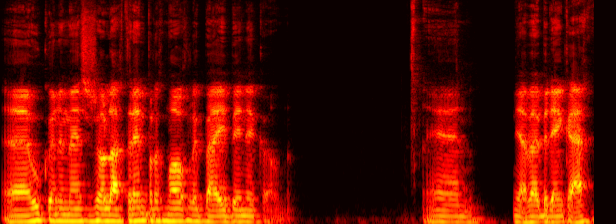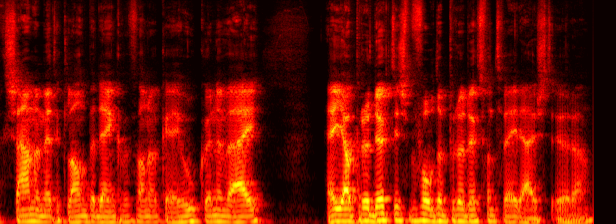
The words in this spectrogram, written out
eh, hoe kunnen mensen zo laagdrempelig mogelijk bij je binnenkomen. En ja, wij bedenken eigenlijk samen met de klant bedenken we van oké, hoe kunnen wij... Hè, jouw product is bijvoorbeeld een product van 2000 euro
